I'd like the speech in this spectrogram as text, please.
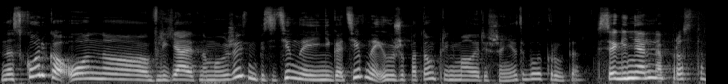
насколько он э, влияет на мою жизнь позитивно и негативно, и уже потом принимала решение. Это было круто. Все гениально просто.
